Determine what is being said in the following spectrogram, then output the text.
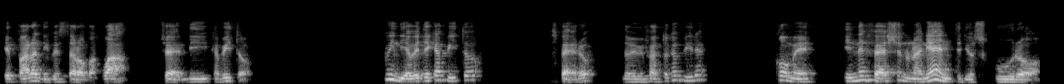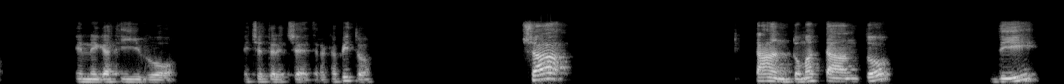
che parla di questa roba qua, cioè, di, capito? Quindi avete capito, spero, di avervi fatto capire, come il Nefesh non ha niente di oscuro e negativo, eccetera, eccetera, capito? C'ha tanto, ma tanto, di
